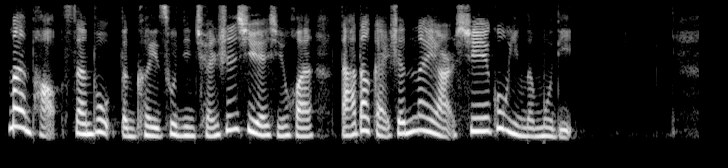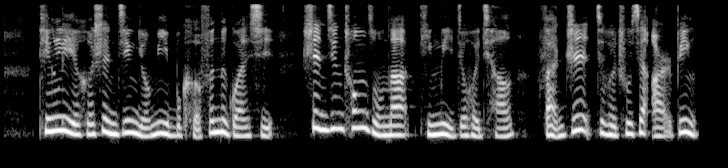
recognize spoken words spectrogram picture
慢跑、散步等可以促进全身血液循环，达到改善内耳血液供应的目的。听力和肾精有密不可分的关系，肾精充足呢，听力就会强；反之，就会出现耳病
